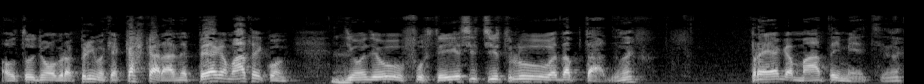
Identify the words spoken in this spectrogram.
autor de uma obra-prima que é Carcará, né? Pega, mata e come de onde eu furtei esse título adaptado, né? Prega, mata e mente, né?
